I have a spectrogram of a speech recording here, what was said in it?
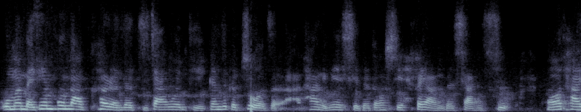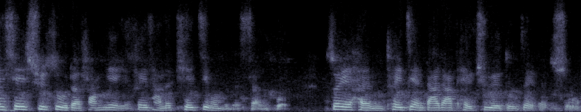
我们每天碰到客人的指甲问题，跟这个作者啊，他里面写的东西非常的相似，然后他一些叙述的方面也非常的贴近我们的生活，所以很推荐大家可以去阅读这本书。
